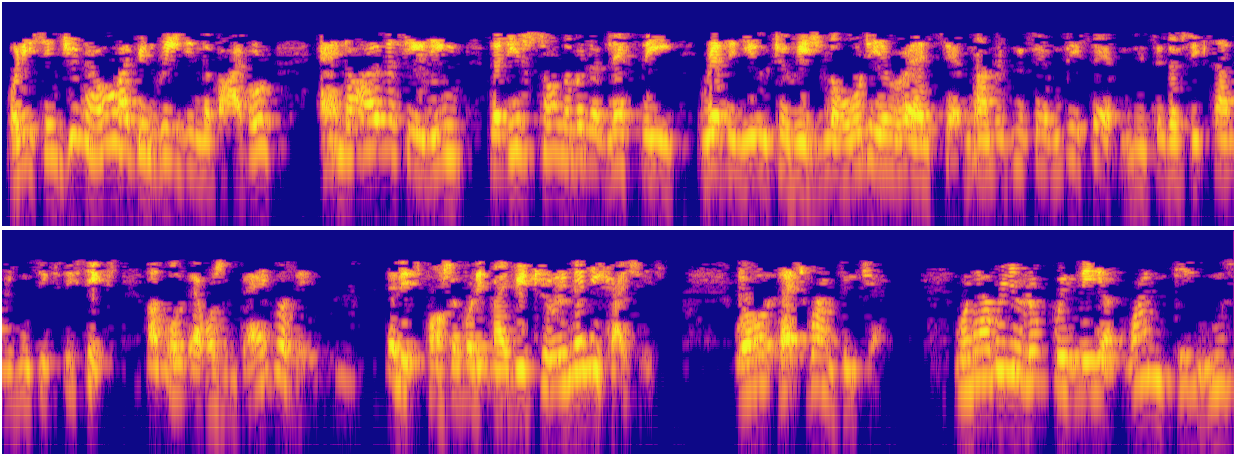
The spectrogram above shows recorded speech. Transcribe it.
Well, he said, you know, I've been reading the Bible, and I have a feeling that if Solomon had left the revenue to his Lord, he would have had 777 instead of 666. I thought that wasn't bad, was it? And it's possible it may be true in many cases. Well, that's one feature. Well, now will you look with me at 1 Kings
